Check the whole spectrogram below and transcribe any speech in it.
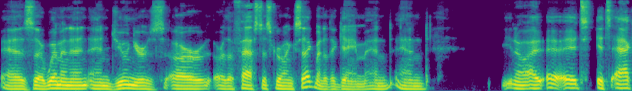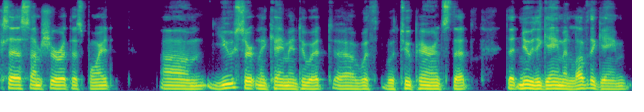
as uh, women and, and juniors are are the fastest growing segment of the game, and and you know I, it's it's access. I'm sure at this point um, you certainly came into it uh, with with two parents that that knew the game and loved the game.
